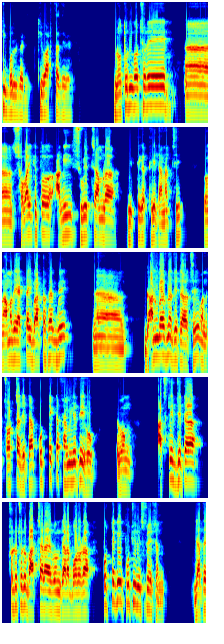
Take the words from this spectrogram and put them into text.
কি বলবেন কি বার্তা দেবেন? নতুন বছরে সবাইকে তো আগেই শুভেচ্ছা আমরা মৃত্তিকার থেকে জানাচ্ছি। এবং আমাদের একটাই বার্তা থাকবে গান বাজনা যেটা আছে মানে চর্চা যেটা, প্রত্যেকটা ফ্যামিলিতেই হোক। এবং আজকের যেটা ছোট ছোট বাচ্চারা এবং যারা বড়রা, প্রত্যেকেই প্রচুর ইন্সপিরেশন যাতে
